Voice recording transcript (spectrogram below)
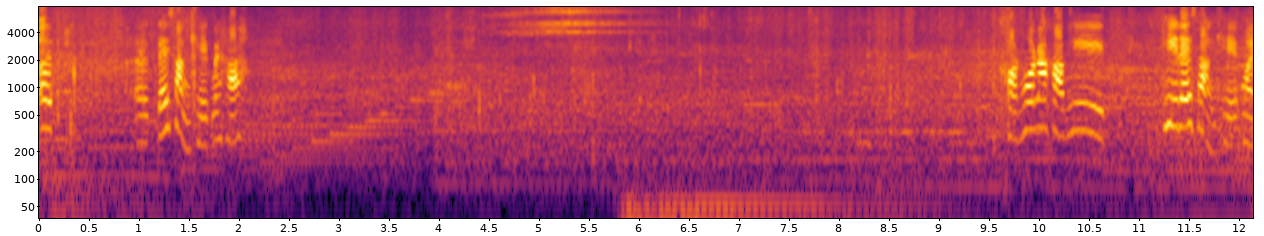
เออเอ่อได้สั่งเค้กไหมคะ ขอโทษนะคะพี่ พี่ได้สั่งเค้กไหม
